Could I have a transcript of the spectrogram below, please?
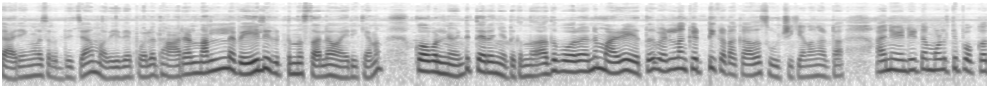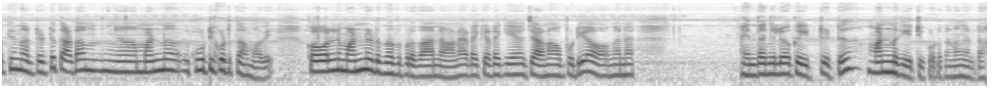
കാര്യങ്ങൾ ശ്രദ്ധിച്ചാൽ മതി. ഇതേപോലെ ധാരാളം നല്ല വെയിൽ കിട്ടുന്ന സ്ഥലമായിരിക്കണം കോവലിന് വേണ്ടി തിരഞ്ഞെടുക്കുന്നത്. അതുപോലെ തന്നെ മഴയത്ത് വെള്ളം കെട്ടിക്കിടക്കാതെ സൂക്ഷിക്കണം കേട്ടോ. അതിന് വേണ്ടിയിട്ട് നമ്മളിത്തി പൊക്കത്തിൽ നട്ടിട്ട് തടം മണ്ണ് കൂട്ടിക്കൊടുത്താൽ മതി. കോവലിന് മണ്ണിടുന്നത് പ്രധാനമാണ്. ഇടയ്ക്കിടയ്ക്ക് ചാണകപ്പൊടിയോ അങ്ങനെ എന്തെങ്കിലുമൊക്കെ ഇട്ടിട്ട് മണ്ണ് കയറ്റി കൊടുക്കണം കേട്ടോ.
